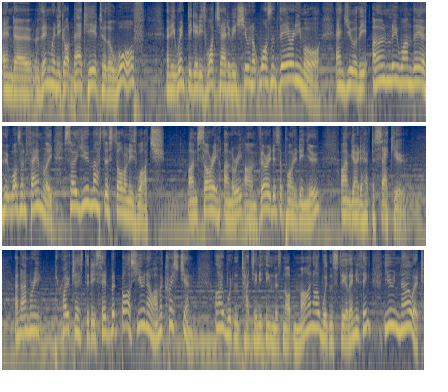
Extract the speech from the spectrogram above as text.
And uh, then when he got back here to the wharf, and he went to get his watch out of his shoe and it wasn't there anymore. And you were the only one there who wasn't family, so you must have stolen his watch. I'm sorry, Ungary, I'm very disappointed in you. I'm going to have to sack you. And Ungary protested. He said, But boss, you know I'm a Christian. I wouldn't touch anything that's not mine. I wouldn't steal anything. You know it.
